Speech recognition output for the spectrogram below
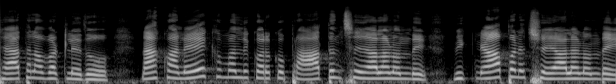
చేతనవ్వట్లేదు. నాకు అనేక మంది కొరకు ప్రార్థన చేయాలని ఉంది. విజ్ఞాపన చేయాలని ఉంది.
